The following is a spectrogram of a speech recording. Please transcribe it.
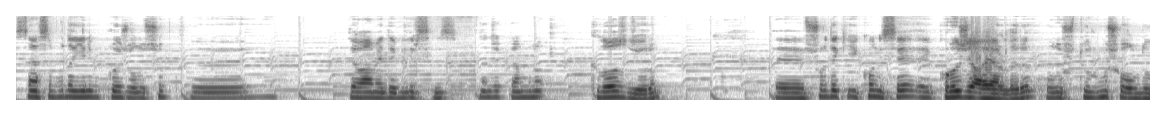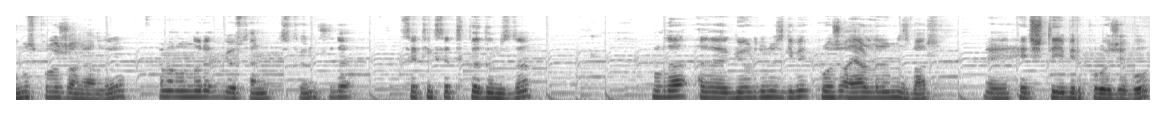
İsterseniz burada yeni bir proje oluşup e, devam edebilirsiniz. Ancak ben bunu close diyorum. E, şuradaki ikon ise e, proje ayarları, oluşturmuş olduğumuz proje ayarları. Hemen onları göstermek istiyorum. Şurada settings'e tıkladığımızda burada e, gördüğünüz gibi proje ayarlarımız var. E, HD bir proje bu.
